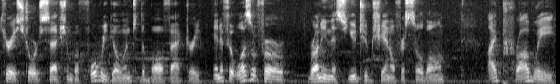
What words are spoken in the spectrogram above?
Curious George section before we go into the ball factory. And if it wasn't for running this YouTube channel for so long, I probably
